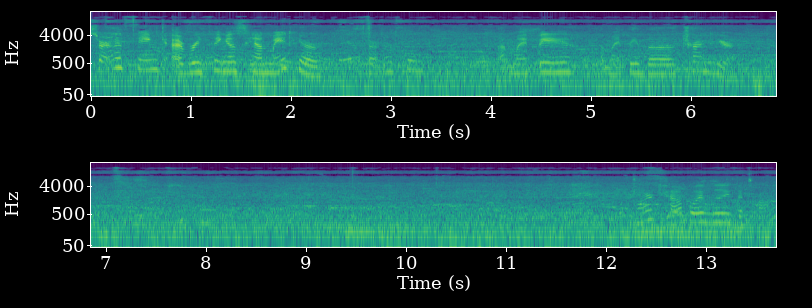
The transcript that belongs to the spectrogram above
Starting to think everything is handmade here. Starting to think that might be that might be the trend here. More cowboy Louis Vuitton.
